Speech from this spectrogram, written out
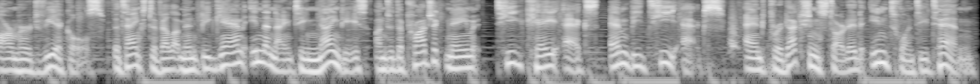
armored vehicles. The tank's development began in the 1990s under the project name TKX MBTX, and production started in 2010.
